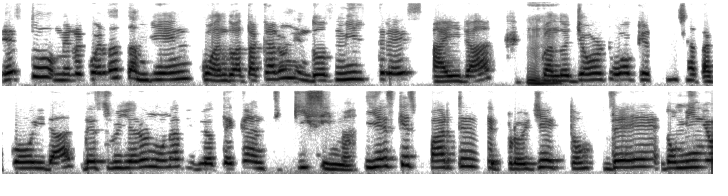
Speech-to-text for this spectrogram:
esto me recuerda también cuando atacaron en 2003 a Irak cuando George Walker Bush atacó Irak, destruyeron una biblioteca antiquísima. Y es que es parte del proyecto de dominio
